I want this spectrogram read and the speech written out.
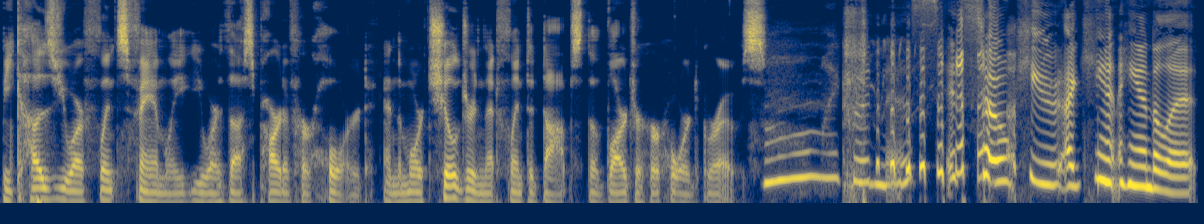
because you are Flint's family, you are thus part of her hoard, and the more children that Flint adopts, the larger her hoard grows. Oh my goodness. it's so cute. I can't handle it.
